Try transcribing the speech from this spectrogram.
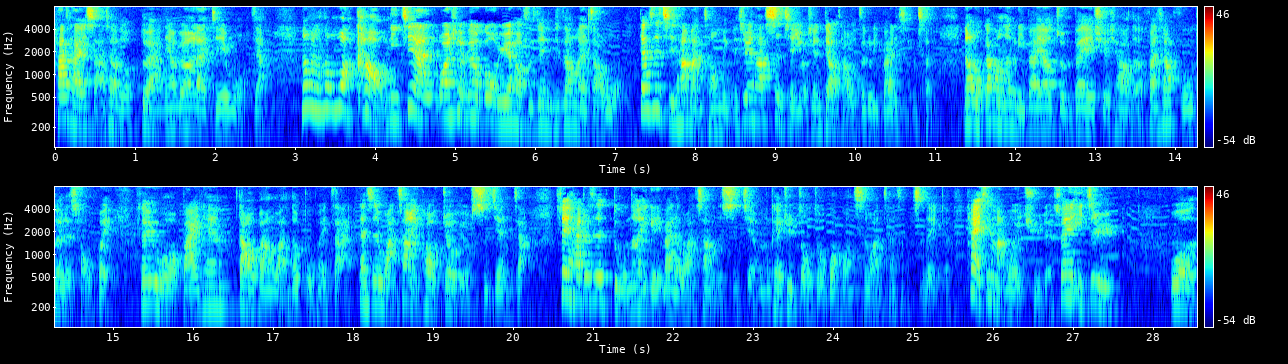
他才傻笑说：“对啊，你要不要来接我？”这样。然后我想说：“哇靠！你既然完全没有跟我约好时间，你就这样来找我。”但是其实他蛮聪明的，是因为他事前有先调查我这个礼拜的行程。然后我刚好那个礼拜要准备学校的返乡服务队的筹会，所以我白天到班晚都不会在，但是晚上以后就有时间这样，所以他就是赌那一个礼拜的晚上的时间，我们可以去走走逛逛、吃晚餐什么之类的。他也是蛮委屈的，所以以至于我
